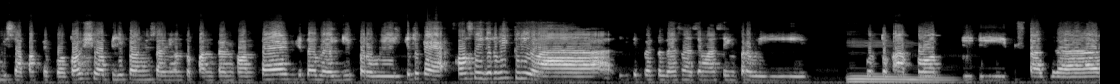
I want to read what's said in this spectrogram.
bisa pakai Photoshop. Jadi kalau misalnya untuk konten-konten kita bagi per week. Itu kayak close leader weekly lah. Jadi kita tugas masing-masing per week untuk Hmm. upload di Instagram.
